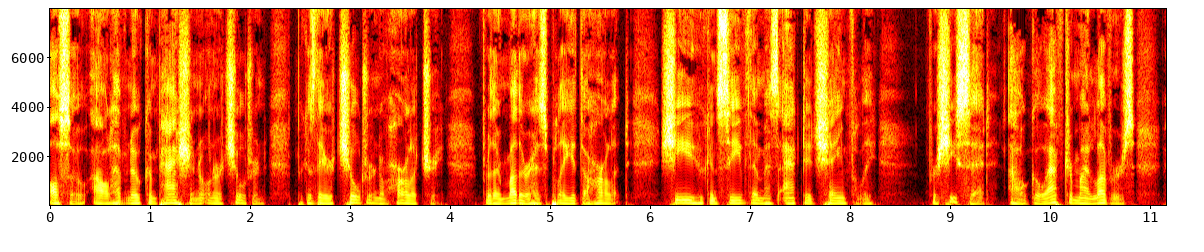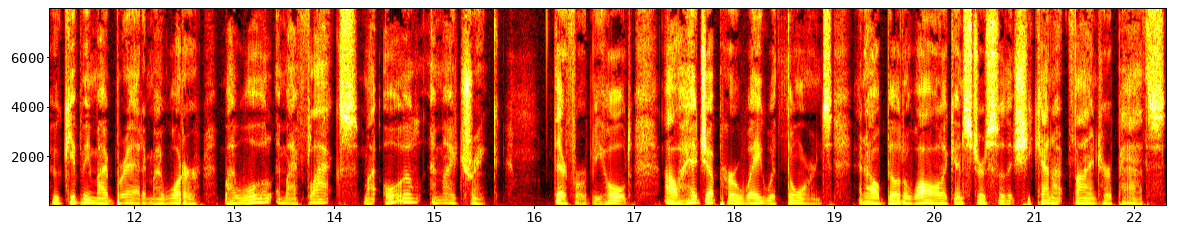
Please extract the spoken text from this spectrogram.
Also, I will have no compassion on her children, because they are children of harlotry, for their mother has played the harlot. She who conceived them has acted shamefully. For she said, I will go after my lovers, who give me my bread and my water, my wool and my flax, my oil and my drink. Therefore, behold, I'll hedge up her way with thorns, and I'll build a wall against her so that she cannot find her paths.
